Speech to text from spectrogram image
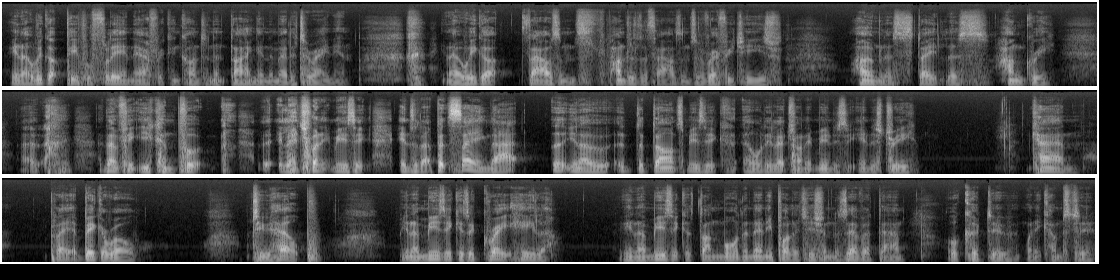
You know, we've got people fleeing the African continent, dying in the Mediterranean. you know, we got thousands, hundreds of thousands of refugees, homeless, stateless, hungry. I don't think you can put electronic music into that. But saying that, you know, the dance music or the electronic music industry can play a bigger role to help. You know, music is a great healer. You know, music has done more than any politician has ever done or could do when it comes to,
